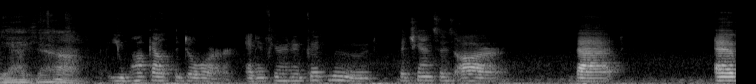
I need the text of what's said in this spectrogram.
Yeah, yeah. you walk out the door, and if you're in a good mood, the chances are that uh,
